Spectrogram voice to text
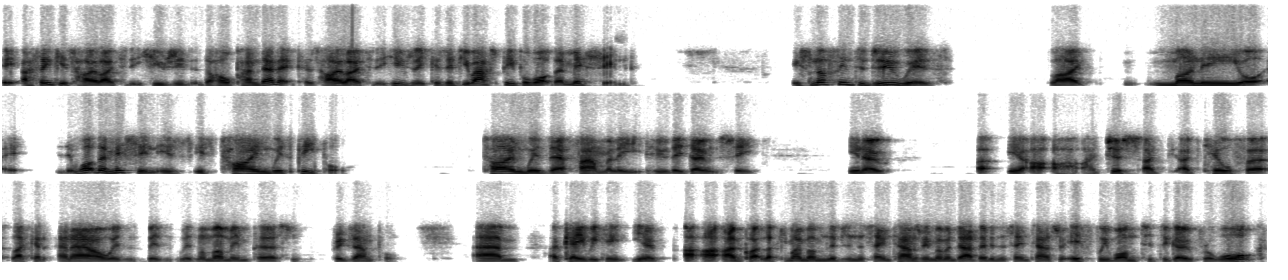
it, I think it's highlighted it hugely. The whole pandemic has highlighted it hugely because if you ask people what they're missing, it's nothing to do with like money or what they're missing is is time with people, time with their family who they don't see. You know, uh, you know, I, I just I'd, I'd kill for like an, an hour with with with my mum in person, for example. Um, okay, we can, you know, I, I'm quite lucky. My mum lives in the same town as me. Mum and dad live in the same town. So if we wanted to go for a walk,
